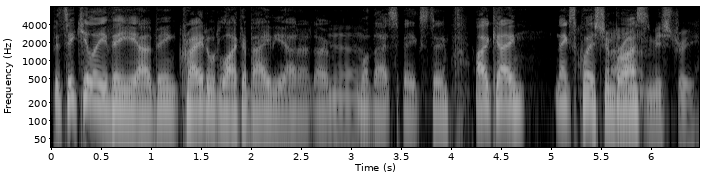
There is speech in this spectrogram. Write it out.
particularly the uh, being cradled like a baby. I don't know Yeah. what that speaks to. Okay, next question, Uh, Bryce. mystery.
